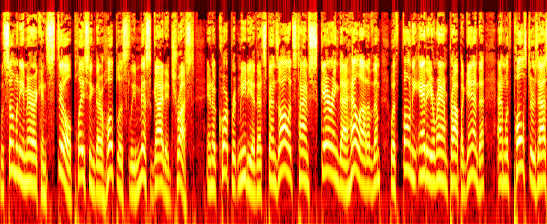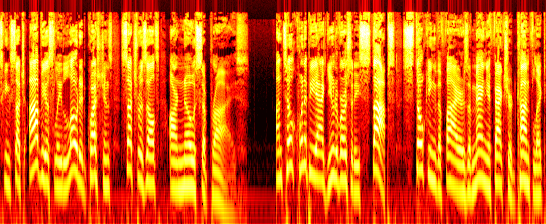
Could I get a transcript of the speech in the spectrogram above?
With so many Americans still placing their hopelessly misguided trust in a corporate media that spends all its time scaring the hell out of them with phony anti Iran propaganda, and with pollsters asking such obviously loaded questions, such results are no surprise until Quinnipiac University stops stoking the fires of manufactured conflict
